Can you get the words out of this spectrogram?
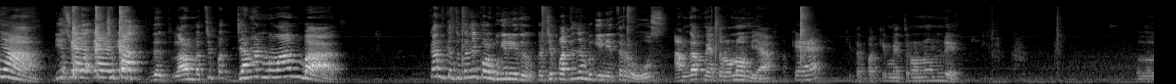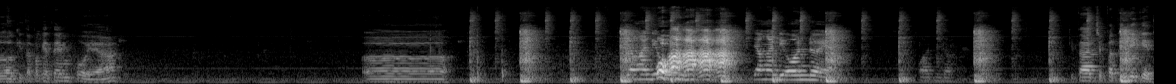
Dia suka oke. cepat, lambat cepat. Jangan melambat. Kan ketukannya kalau begini tuh, kecepatannya begini terus. Anggap metronom ya. Oke. Kita pakai metronom deh. Eh, kita pakai tempo ya. Eh, Jangan di ondo. Jangan di ondo ya. Ondo. kita cepetin dikit.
